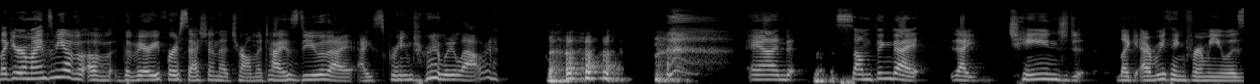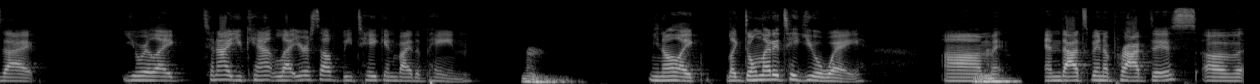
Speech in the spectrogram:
like it reminds me of of the very first session that traumatized you that I, I screamed really loud. And something that that changed like everything for me was that you were like, tonight you can't let yourself be taken by the pain. Mm. You know, like like don't let it take you away. Um Mhm. and that's been a practice of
